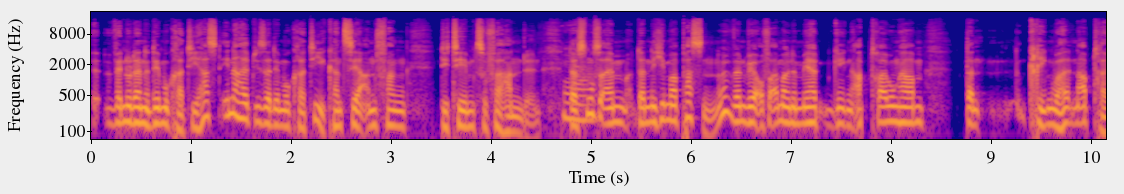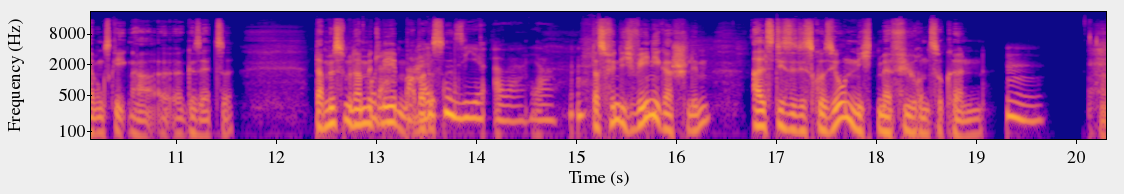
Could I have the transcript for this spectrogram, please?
äh, wenn du deine Demokratie hast, innerhalb dieser Demokratie kannst du ja anfangen, die Themen zu verhandeln. Ja. Das muss einem dann nicht immer passen. Ne? Wenn wir auf einmal eine Mehrheit gegen Abtreibung haben, dann kriegen wir halt ein Abtreibungsgegnergesetze. Äh, da müssen wir damit Oder leben. aber das, sie, aber ja. Das finde ich weniger schlimm, als diese Diskussion nicht mehr führen zu können. Mhm. Ja.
